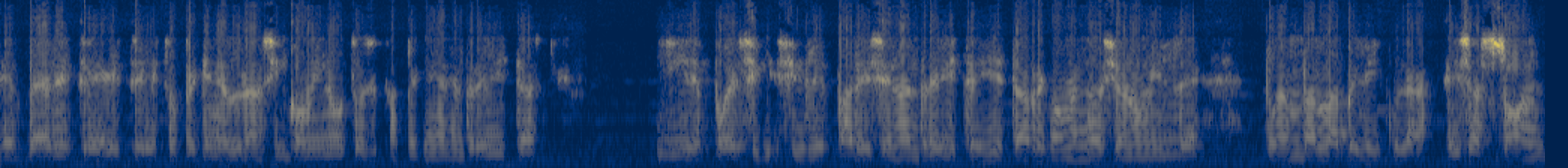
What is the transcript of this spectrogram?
eh, ver este, este, estos pequeños, duran cinco minutos, estas pequeñas entrevistas, y después, si, les parece en la entrevista y esta recomendación humilde, pueden ver la película. Esas son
